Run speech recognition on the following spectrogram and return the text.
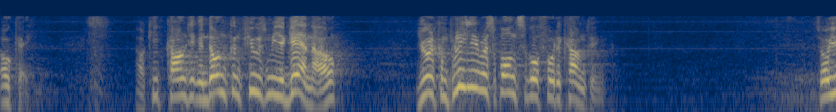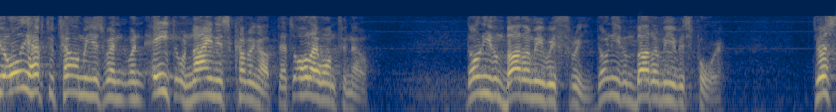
Okay. Now keep counting and don't confuse me again now. You're completely responsible for the counting. So you, all you have to tell me is when, when 8 or 9 is coming up. That's all I want to know. Don't even bother me with 3. Don't even bother me with 4. Just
